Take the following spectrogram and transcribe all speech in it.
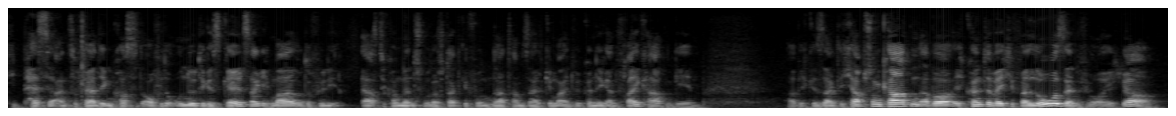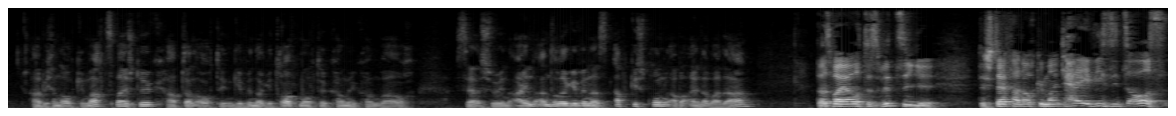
die Pässe anzufertigen kostet auch wieder unnötiges Geld, sage ich mal. Oder für die erste Convention, wo das stattgefunden hat, haben sie halt gemeint, wir können dir gerne Freikarten geben. Habe ich gesagt, ich habe schon Karten, aber ich könnte welche verlosen für euch. Ja, habe ich dann auch gemacht, zwei Stück. Habe dann auch den Gewinner getroffen auf der Comic-Con, war auch sehr schön. Ein anderer Gewinner ist abgesprungen, aber einer war da. Das war ja auch das Witzige. Der Steff hat auch gemeint, hey, wie sieht's aus?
